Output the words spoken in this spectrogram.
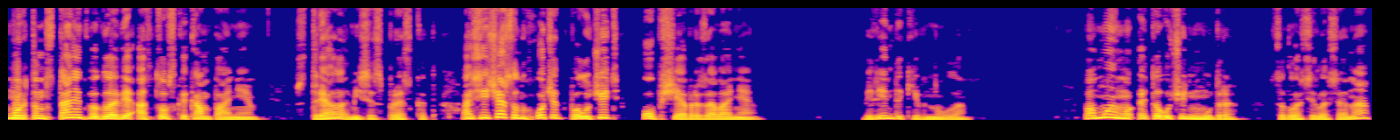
Мортон станет во главе отцовской компании, встряла миссис Прескотт. А сейчас он хочет получить общее образование. Белинда кивнула. По-моему, это очень мудро, согласилась она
